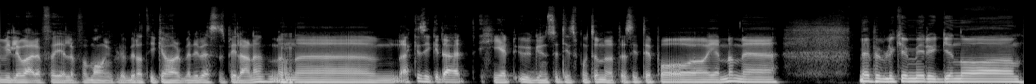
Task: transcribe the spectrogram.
vil jo være for, gjelde for mange klubber at de ikke har med de beste spillerne. Men uh, det er ikke sikkert det er et helt ugunstig tidspunkt å møte City på hjemme, med, med publikum i ryggen. og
